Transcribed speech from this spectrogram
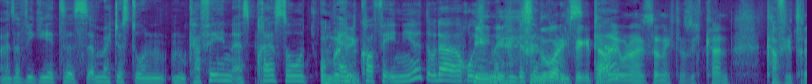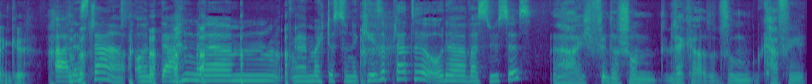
Also wie geht es? Möchtest du einen, Kaffee, einen Espresso, Unbedingt. entkoffeiniert oder ruhig mit ein bisschen nur weil Bums? ich Vegetarier ja? heißt das nicht, dass ich keinen Kaffee trinke. Alles klar. Und dann ähm, äh, möchtest du eine Käseplatte oder was Süßes? Na, ich finde das schon lecker. Also zum Kaffee,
